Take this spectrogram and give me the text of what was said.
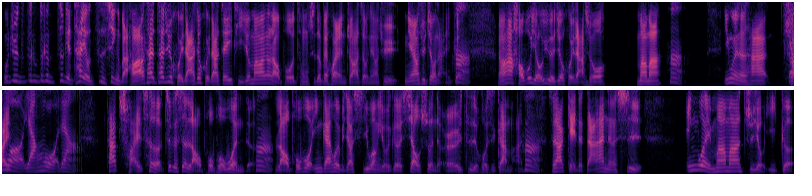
我觉得这个这个这个也太有自信了吧！好啊，他他去回答就回答这一题，就妈妈跟老婆同时都被坏人抓走，你要去你要去救哪一个？然后他毫不犹豫的就回答说妈妈。嗯，因为呢他揣我养我这样。他揣测这个是老婆婆问的，嗯，老婆婆应该会比较希望有一个孝顺的儿子或是干嘛的，嗯，所以他给的答案呢是因为妈妈只有一个，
